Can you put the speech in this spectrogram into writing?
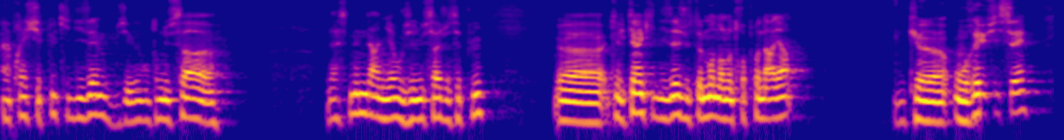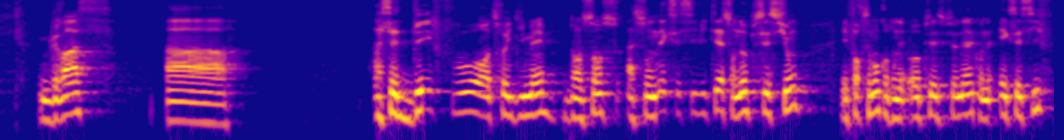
après, je sais plus qui disait, j'ai entendu ça euh, la semaine dernière, ou j'ai lu ça, je sais plus. Quelqu'un qui disait justement dans l'entrepreneuriat qu'on réussissait grâce à, à ses défauts, entre guillemets, dans le sens à son excessivité, à son obsession. Et forcément, quand on est obsessionnel, qu'on est excessif,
